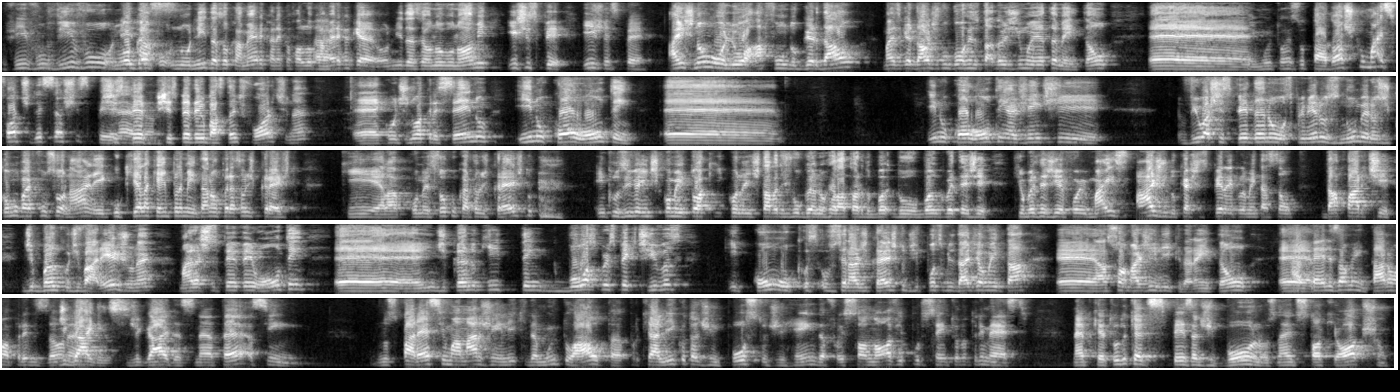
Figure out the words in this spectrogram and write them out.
Vivo, Vivo Unidas, no Unidas Ocamérica, né? Que eu falo Ocamérica, é. que é Unidas é o novo nome, e XP. E XP. A gente não olhou a fundo o Gerdau, mas Gerdau divulgou o resultado hoje de manhã também. Então. É... Tem muito resultado. Eu acho que o mais forte desse é a XP. XP, né, XP veio bastante forte, né? É, continua crescendo. E no call ontem. É... E no call ontem a gente viu a XP dando os primeiros números de como vai funcionar né, e o que ela quer implementar na operação de crédito. Que ela começou com o cartão de crédito. Inclusive, a gente comentou aqui quando a gente estava divulgando o relatório do, do Banco BTG, que o BTG foi mais ágil do que a XP na implementação da parte de banco de varejo, né? Mas a XP veio ontem é, indicando que tem boas perspectivas e com o, o, cenário de crédito de possibilidade de aumentar é, a sua margem líquida, né? Então, é, Até eles aumentaram a previsão de né? guidance. De guidance, né? Até assim, nos parece uma margem líquida muito alta, porque a alíquota de imposto de renda foi só 9% no trimestre. né? Porque tudo que é despesa de bônus, né, de stock option,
